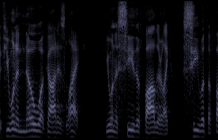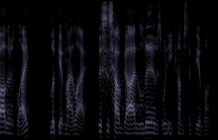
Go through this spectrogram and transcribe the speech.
if you want to know what God is like, you want to see the Father, like see what the Father's like, look at my life. This is how God lives when he comes to be among you.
